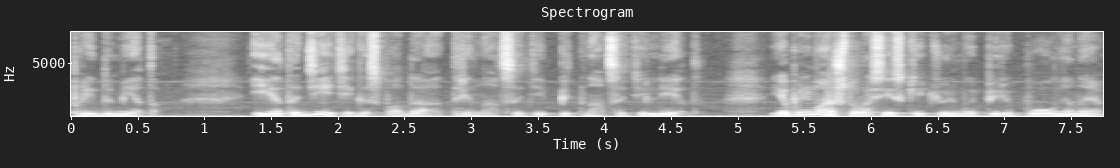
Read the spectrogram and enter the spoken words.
предметом. И это дети, господа, 13-15 лет. Я понимаю, что российские тюрьмы переполнены,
